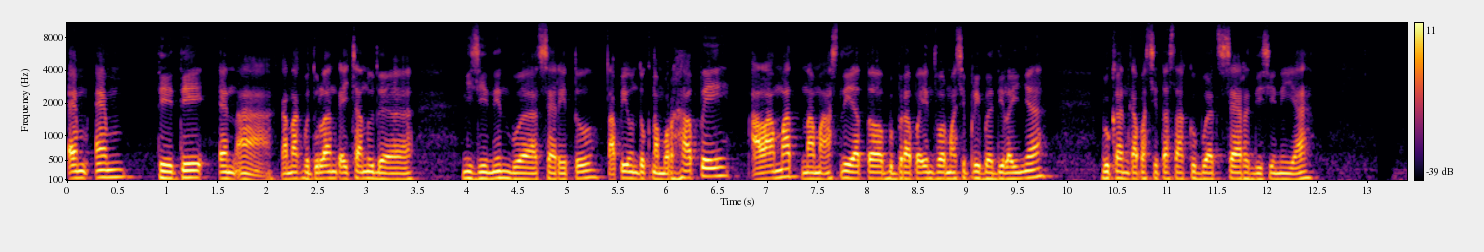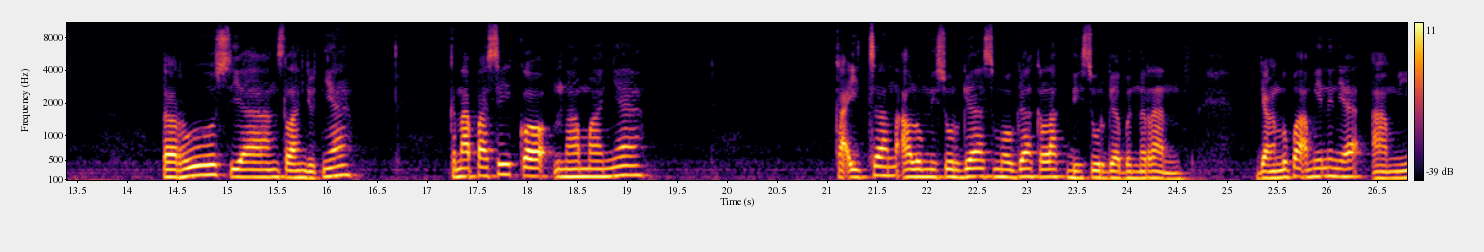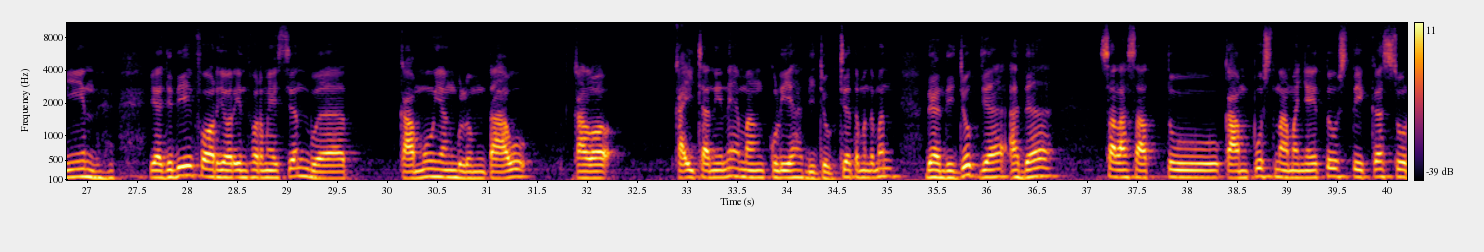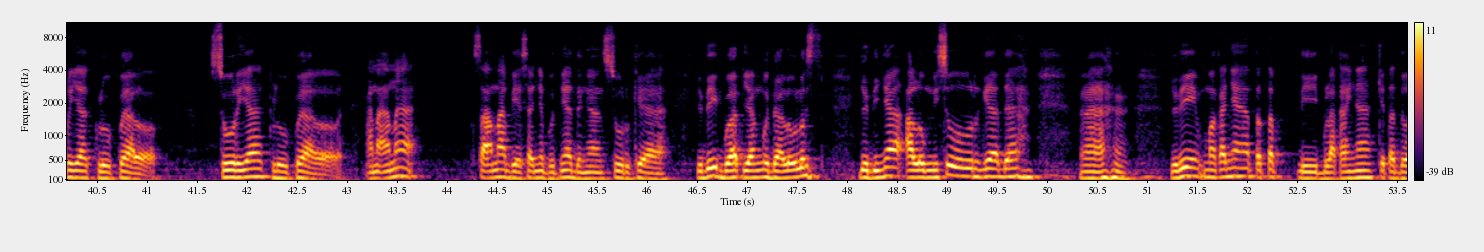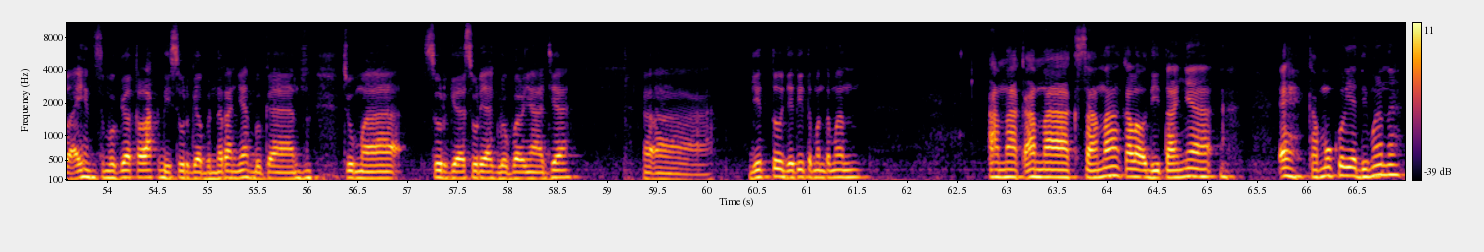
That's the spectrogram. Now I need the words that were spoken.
@mm DDNA karena kebetulan Kak Ican udah ngizinin buat share itu tapi untuk nomor HP, alamat, nama asli atau beberapa informasi pribadi lainnya bukan kapasitas aku buat share di sini ya. Terus yang selanjutnya kenapa sih kok namanya Kak Ican alumni surga semoga kelak di surga beneran. Jangan lupa aminin ya, amin. Ya jadi for your information buat kamu yang belum tahu kalau Kak Ican ini emang kuliah di Jogja teman-teman. Dan di Jogja ada salah satu kampus namanya itu Stikes Surya Global. Surya Global. Anak-anak sana biasa nyebutnya dengan surga. Jadi buat yang udah lulus jadinya alumni surga dah. Nah jadi makanya tetap di belakangnya kita doain semoga kelak di surga beneran ya bukan cuma surga surya globalnya aja uh, gitu jadi teman-teman anak-anak sana kalau ditanya eh kamu kuliah di mana?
